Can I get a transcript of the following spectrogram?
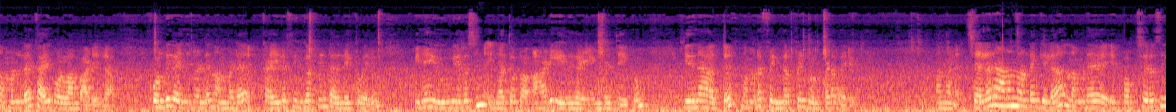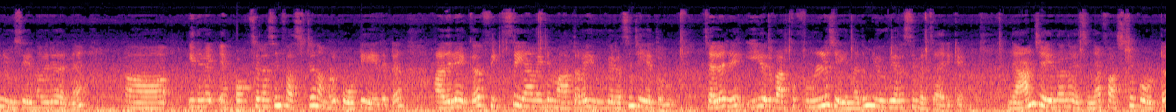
നമ്മളുടെ കൈ കൊള്ളാൻ പാടില്ല. കൊണ്ടു കഴിഞ്ഞിട്ടുണ്ടെങ്കിൽ നമ്മുടെ കയ്യിലെ ഫിംഗർ പ്രിന്റ് അതിലേക്ക് വരും. പിന്നെ യു വി റസിൻ ഇതിനകത്തോട്ട് ആഡ് ചെയ്ത് കഴിയുമ്പോഴത്തേക്കും ഇതിനകത്ത് നമ്മുടെ ഫിംഗർ പ്രിന്റ് ഉൾപ്പെടെ വരും. അങ്ങനെ. ചിലരാണെന്നുണ്ടെങ്കിൽ നമ്മുടെ എപ്പോക്സിറസിൻ യൂസ് ചെയ്യുന്നവർ തന്നെ ഇതിന് എപ്പോക്സിറസിൻ ഫസ്റ്റ് നമ്മൾ കോട്ട് ചെയ്തിട്ട് അതിലേക്ക് ഫിക്സ് ചെയ്യാൻ വേണ്ടി മാത്രമേ യു വി റസിൻ ചെയ്യത്തുള്ളൂ. ചിലർ ഈ ഒരു വർക്ക് ഫുള്ള് ചെയ്യുന്നതും യു വി റസിൻ വെച്ചായിരിക്കും. ഞാൻ ചെയ്യുന്നതെന്ന് വെച്ച് കഴിഞ്ഞാൽ ഫസ്റ്റ് കോട്ട്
